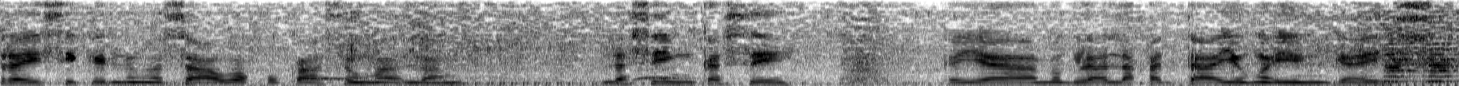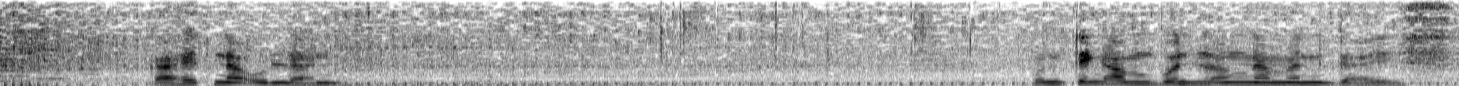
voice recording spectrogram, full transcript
tricycle ng asawa ko kaso nga lang lasing kasi. Kaya maglalakad tayo ngayon guys kahit na ulan. Kunting ambon lang naman guys.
